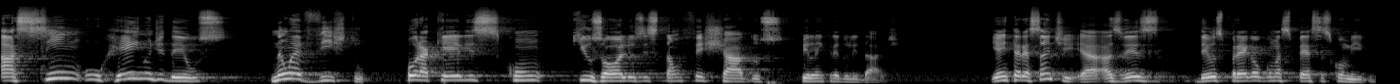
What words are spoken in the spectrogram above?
Assim, o reino de Deus não é visto por aqueles com que os olhos estão fechados pela incredulidade. E é interessante, às vezes, Deus prega algumas peças comigo.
